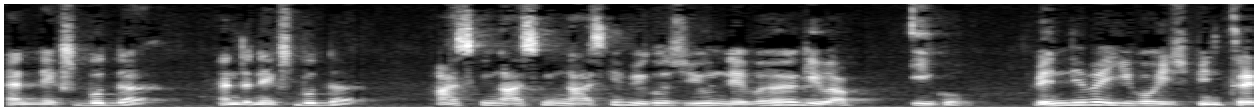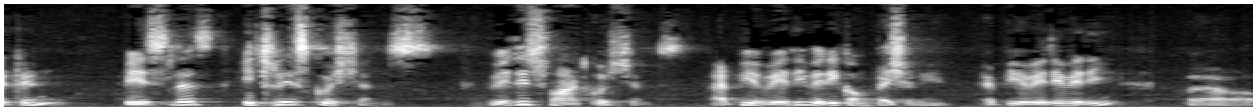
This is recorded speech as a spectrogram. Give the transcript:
and next Buddha and the next Buddha, asking, asking, asking because you never give up ego. Whenever ego is being threatened, baseless, it raises questions. Very smart questions. Appear very, very compassionate. Appear very, very uh,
